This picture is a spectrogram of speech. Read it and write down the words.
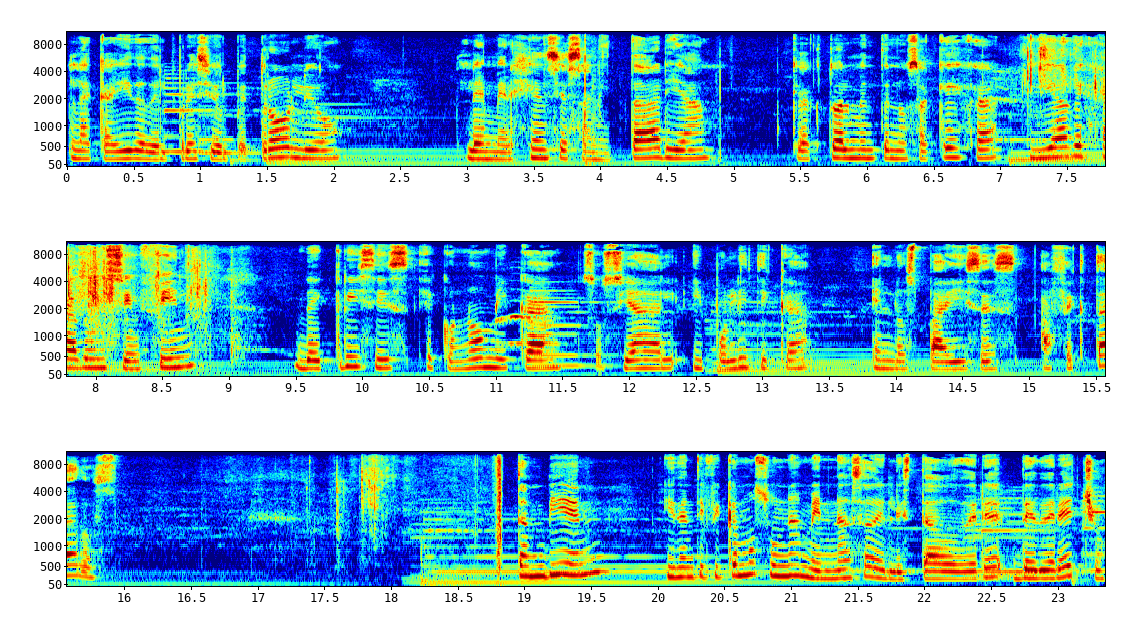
la caída del precio del petróleo, la emergencia sanitaria que actualmente nos aqueja y ha dejado un sinfín de crisis económica, social y política en los países afectados. También identificamos una amenaza del Estado de, Derecho,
